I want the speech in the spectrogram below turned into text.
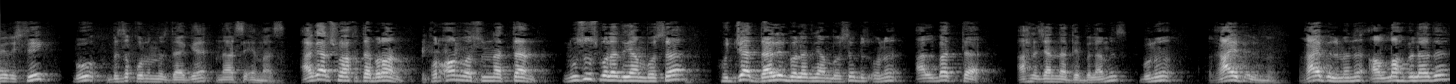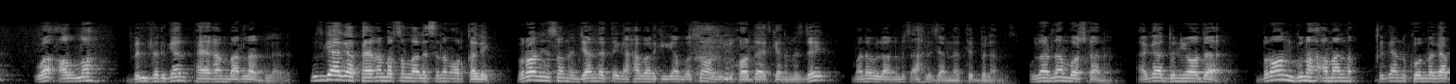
berishlik bu bizni qo'limizdagi narsa emas. Agar shu haqida biron qur'on va sunnatdan nusus bo'ladigan bo'lsa hujjat dalil bo'ladigan bo'lsa biz uni albatta ahli jannat deb bilamiz. Buni g'ayb ilmi g'ayb ilmini Alloh biladi va Alloh bildirgan payg'ambarlar biladi. Bizga agar payg'ambar sallallohu alayhi vasallam orqali biron insonni jannat degan xabar kelgan bo'lsa hozir yuqorida aytganimizdek mana ularni biz ahli jannat deb bilamiz. Ulardan boshqani agar dunyoda biron gunoh amalni qilganini ko'rmagan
